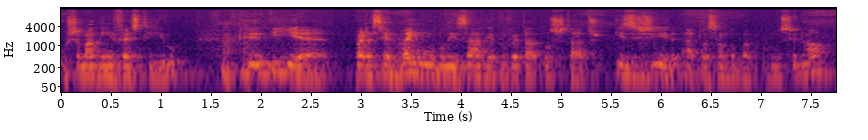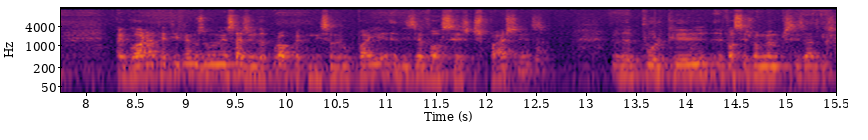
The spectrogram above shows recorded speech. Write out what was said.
o chamado InvestEU, que ia, para ser bem mobilizado e aproveitado pelos Estados, exigir a atuação de um banco promocional. Agora até tivemos uma mensagem da própria Comissão Europeia a dizer vocês despachem-se, porque vocês vão mesmo precisar disto.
